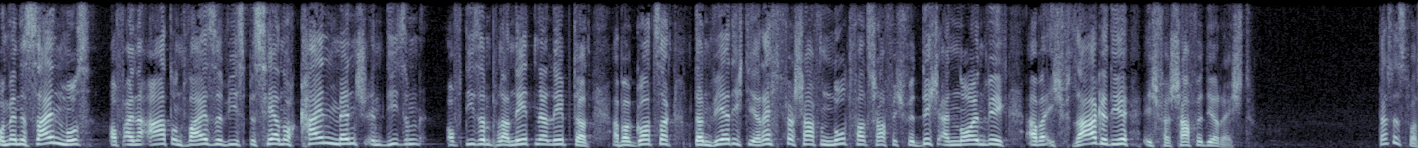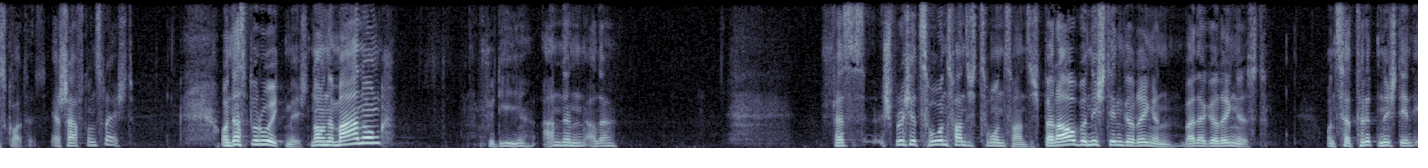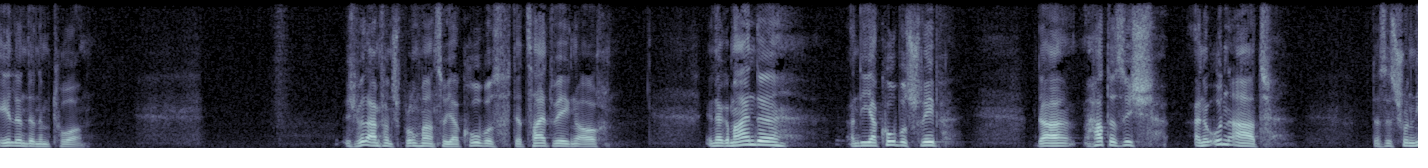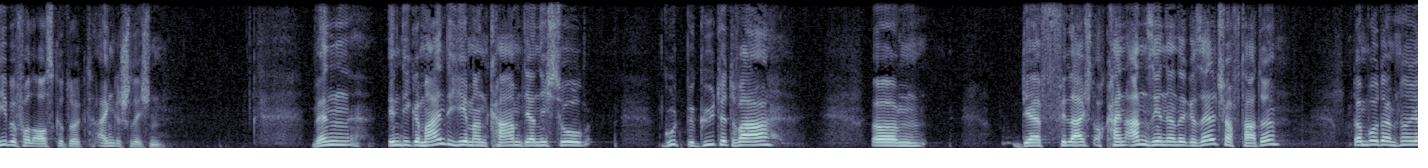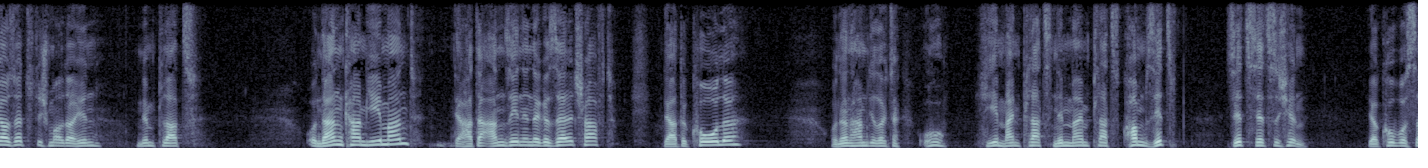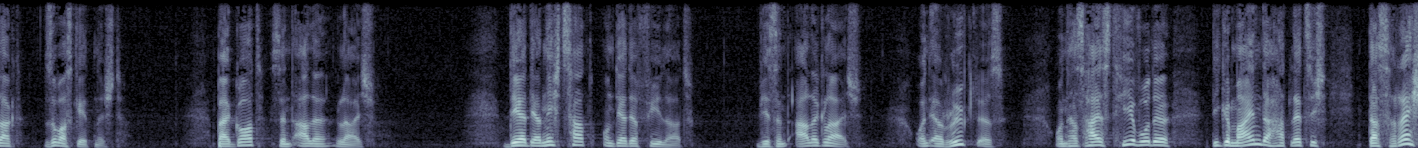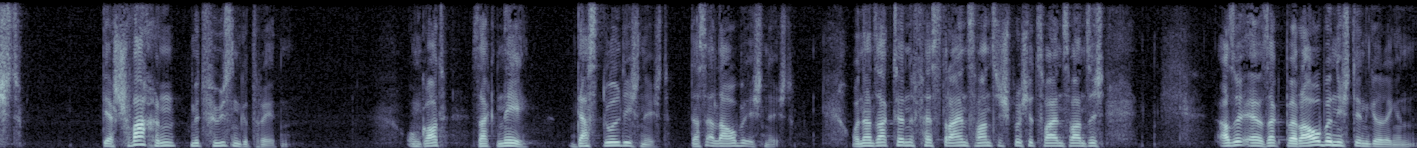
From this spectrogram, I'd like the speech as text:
Und wenn es sein muss, auf eine Art und Weise, wie es bisher noch kein Mensch in diesem, auf diesem Planeten erlebt hat. Aber Gott sagt, dann werde ich dir Recht verschaffen, notfalls schaffe ich für dich einen neuen Weg. Aber ich sage dir, ich verschaffe dir Recht. Das ist, was Gott ist. Er schafft uns Recht. Und das beruhigt mich. Noch eine Mahnung für die anderen alle. Vers, Sprüche 22, 22. Beraube nicht den Geringen, weil er gering ist, und zertritt nicht den Elenden im Tor. Ich will einfach einen Sprung machen zu Jakobus, der Zeit wegen auch. In der Gemeinde, an die Jakobus schrieb, da hatte sich eine Unart, das ist schon liebevoll ausgedrückt, eingeschlichen. Wenn in die Gemeinde jemand kam, der nicht so gut begütet war, ähm, der vielleicht auch kein Ansehen in der Gesellschaft hatte, dann wurde er, ja, setz dich mal dahin, nimm Platz. Und dann kam jemand, der hatte Ansehen in der Gesellschaft, der hatte Kohle. Und dann haben die Leute gesagt, oh, hier mein Platz, nimm meinen Platz, komm, sitz, sitz, setz dich hin. Jakobus sagt, sowas geht nicht. Bei Gott sind alle gleich. Der, der nichts hat und der, der viel hat. Wir sind alle gleich. Und er rügt es. Und das heißt, hier wurde, die Gemeinde hat letztlich das Recht der Schwachen mit Füßen getreten. Und Gott sagt, nee, das dulde ich nicht, das erlaube ich nicht. Und dann sagt er in Vers 23, Sprüche 22, also er sagt, beraube nicht den Geringen,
